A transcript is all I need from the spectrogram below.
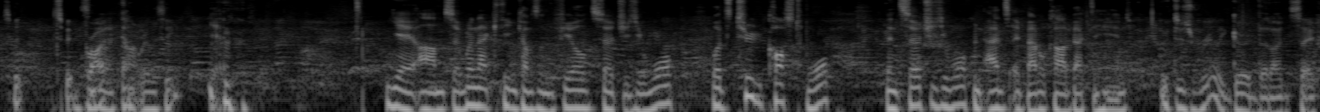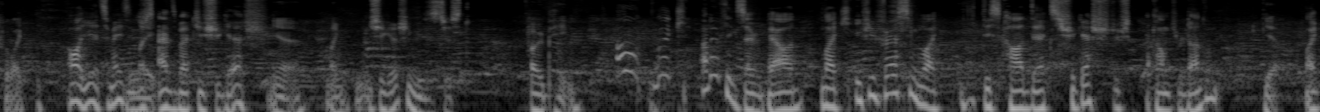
It's a bit it's a bit Something bright. like that. Can't really see. Yeah. yeah, um, so when that thing comes on the field, searches your warp. Well, it's two cost warp, then searches your warp and adds a battle card back to hand. Which is really good that I'd say for like Oh yeah, it's amazing. It just adds back your Shigesh. yeah, like Shigeshi is just OP. Oh, like I don't think it's overpowered. Like if you're versing like discard decks, Shigesh just becomes redundant. Yeah. Like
